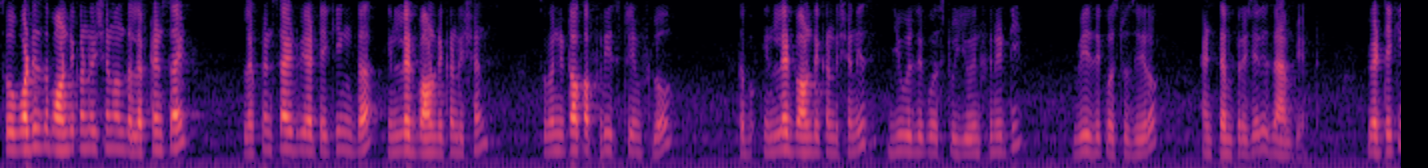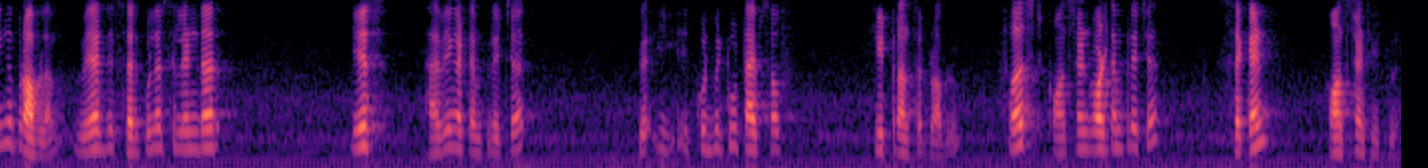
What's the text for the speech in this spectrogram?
So, what is the boundary condition on the left hand side? Left hand side we are taking the inlet boundary conditions. So, when you talk of free stream flow, the inlet boundary condition is u is equals to u infinity, v is equals to 0 and temperature is ambient. We are taking a problem where the circular cylinder is having a temperature, it could be two types of heat transfer problem. First constant wall temperature, second constant heat flux.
